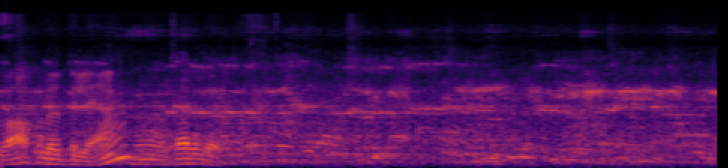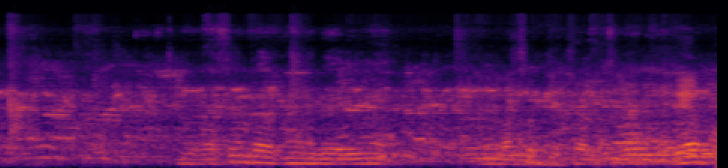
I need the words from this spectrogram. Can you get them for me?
లోపల వద్దులే? సరే వసంత రేపు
